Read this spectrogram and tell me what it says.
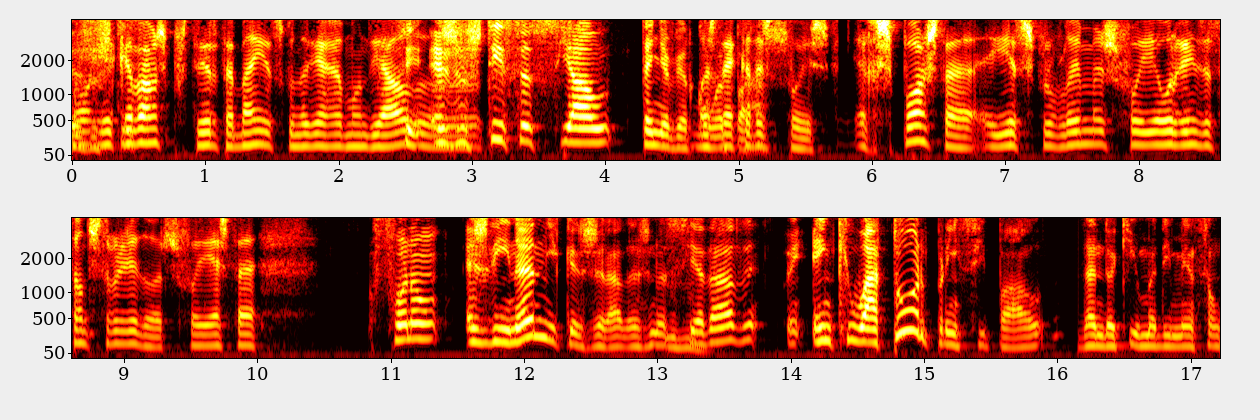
Bom. E acabámos por ter também a Segunda Guerra Mundial. Sim, a justiça social tem a ver com Umas a décadas paz. depois. A resposta a esses problemas foi a organização dos trabalhadores, foi esta foram as dinâmicas geradas na uhum. sociedade uhum. em que o ator principal, dando aqui uma dimensão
